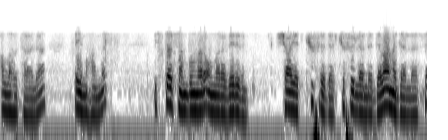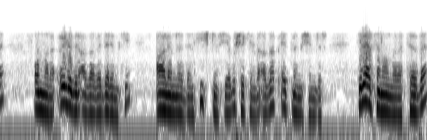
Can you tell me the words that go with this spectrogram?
Allahü Teala ey Muhammed istersen bunları onlara veririm. Şayet küfreder, küfürlerinde devam ederlerse onlara öyle bir azap ederim ki alemlerden hiç kimseye bu şekilde azap etmemişimdir. Dilersen onlara tövbe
